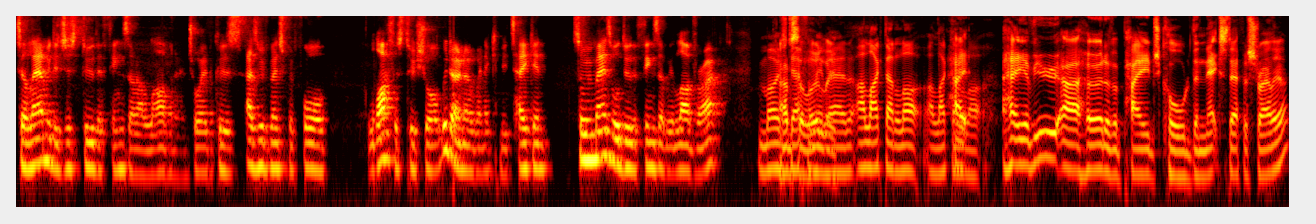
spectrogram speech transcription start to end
to allow me to just do the things that I love and enjoy. Because as we've mentioned before, life is too short. We don't know when it can be taken. So we may as well do the things that we love, right? Most Absolutely. definitely, man. I like that a lot. I like that Hey, a lot. Hey, have you uh, heard of a page called The Next Step Australia?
